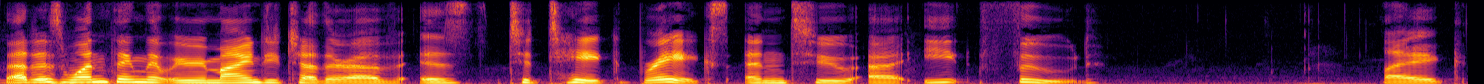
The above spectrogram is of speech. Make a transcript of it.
that is one thing that we remind each other of is to take breaks and to uh, eat food like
